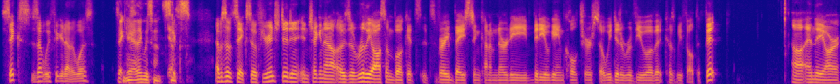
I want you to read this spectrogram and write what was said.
six. Is that what we figured out it was? Six. Yeah, I think we said Yes. six. Episode six. So if you're interested in, in checking that out, it was a really awesome book. It's it's very based in kind of nerdy video game culture. So we did a review of it because we felt it fit. Uh, and they are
